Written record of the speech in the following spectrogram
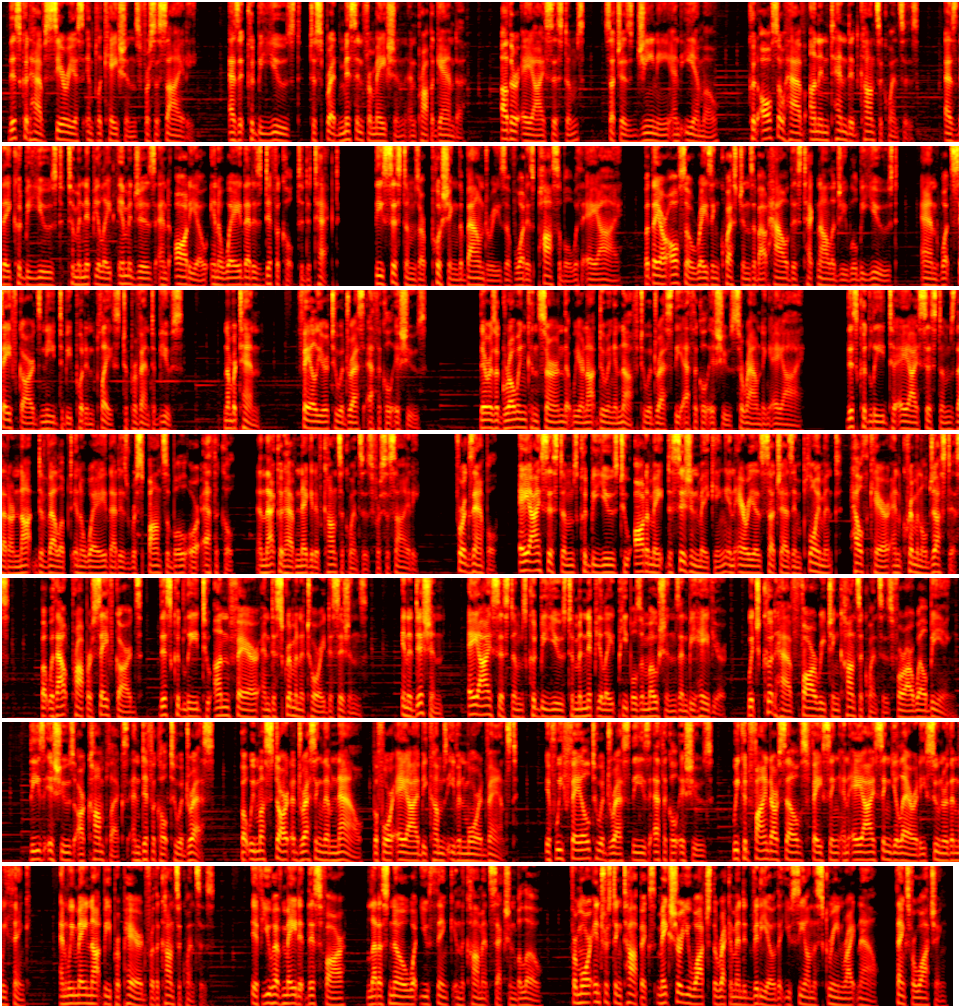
This could have serious implications for society, as it could be used to spread misinformation and propaganda. Other AI systems, such as Genie and EMO, could also have unintended consequences, as they could be used to manipulate images and audio in a way that is difficult to detect. These systems are pushing the boundaries of what is possible with AI, but they are also raising questions about how this technology will be used and what safeguards need to be put in place to prevent abuse. Number 10. Failure to address ethical issues. There is a growing concern that we are not doing enough to address the ethical issues surrounding AI. This could lead to AI systems that are not developed in a way that is responsible or ethical, and that could have negative consequences for society. For example, AI systems could be used to automate decision making in areas such as employment, healthcare, and criminal justice. But without proper safeguards, this could lead to unfair and discriminatory decisions. In addition, AI systems could be used to manipulate people's emotions and behavior, which could have far-reaching consequences for our well-being. These issues are complex and difficult to address, but we must start addressing them now before AI becomes even more advanced. If we fail to address these ethical issues, we could find ourselves facing an AI singularity sooner than we think, and we may not be prepared for the consequences. If you have made it this far, let us know what you think in the comment section below. For more interesting topics, make sure you watch the recommended video that you see on the screen right now. Thanks for watching.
